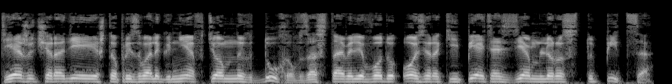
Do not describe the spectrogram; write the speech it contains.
Те же чародеи, что призвали гнев темных духов, заставили воду озера кипеть, а землю расступиться.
